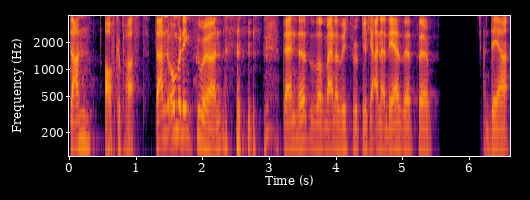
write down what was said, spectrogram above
dann aufgepasst. Dann unbedingt zuhören. Denn das ist aus meiner Sicht wirklich einer der Sätze, der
